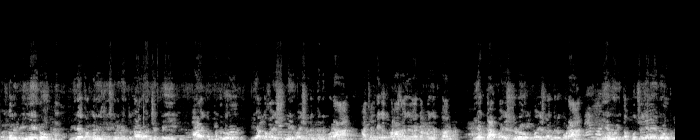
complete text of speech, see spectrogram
దొంగలు వీళ్ళేను వీళ్ళే దొంగలు తీసుకుని వెళ్తున్నారు అని చెప్పి ఆ యొక్క భటులు ఈ యొక్క వైశ్యుని వైశ్యుడిద్దరిని కూడా ఆ చంద్రకేతు మహారాజు గారికి అప్పచెప్తారు. ఈ యొక్క వైశ్యుడు వైశ్యులందరూ కూడా మేము ఈ తప్పు చేయలేదు.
